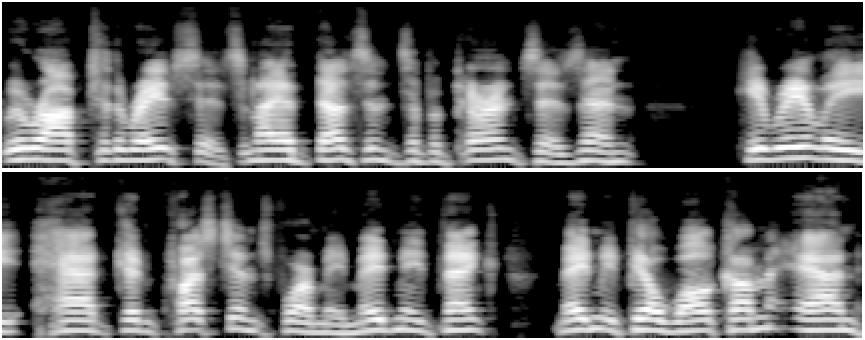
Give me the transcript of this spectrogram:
we were off to the races. And I had dozens of appearances, and he really had good questions for me, made me think, made me feel welcome. And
